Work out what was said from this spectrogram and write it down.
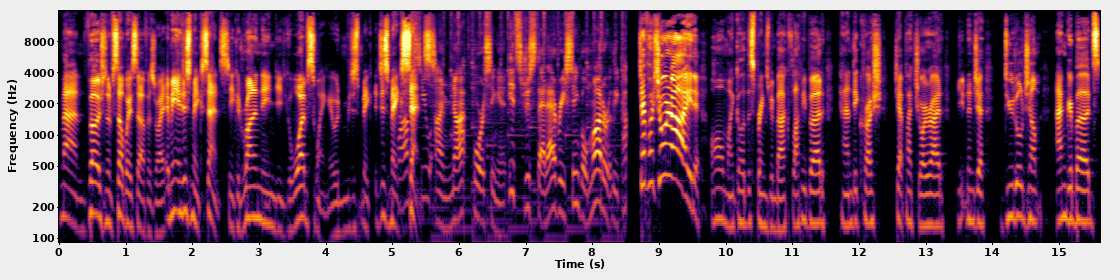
Man version of Subway Surfers, right? I mean, it just makes sense. You could run in and you could web swing. It would just make it just makes promise sense. you, I'm not forcing it. It's just that every single moderately Jetpack Joyride! Oh my god, this brings me back. Flappy Bird, Candy Crush, Jetpack Joyride, Mutant Ninja, Doodle Jump, Angry Birds,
